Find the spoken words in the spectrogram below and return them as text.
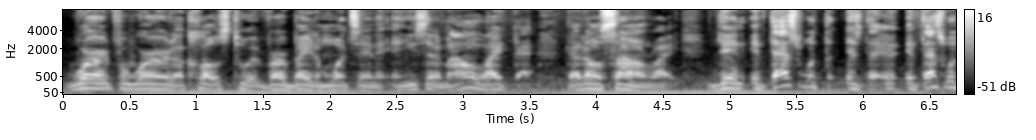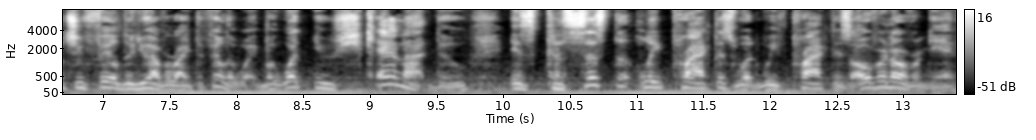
word for word or close to it verbatim what's in it, and you said, I don't like that, that don't sound right, then if that's what the, if that's what you feel, then you have a right to feel that way. But what you cannot do is consistently practice what we've practiced over and over again,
